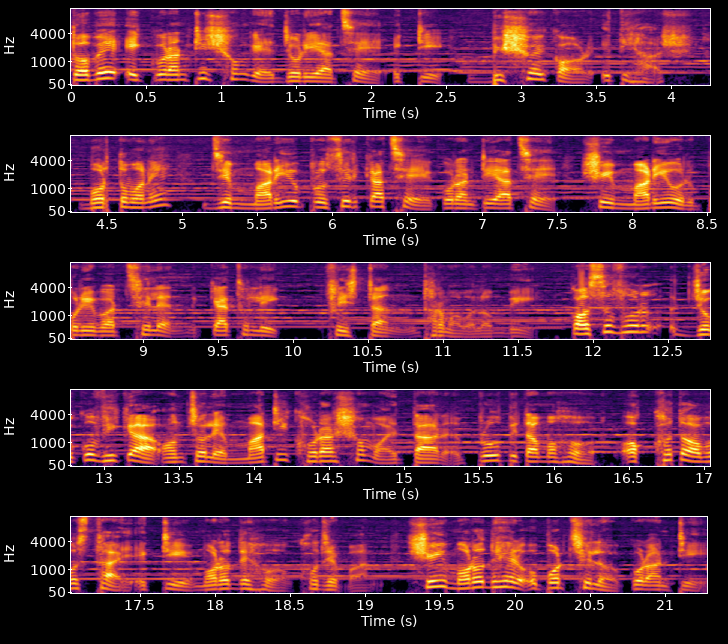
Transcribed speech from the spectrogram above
তবে এই কোরআনটির সঙ্গে জড়িয়ে আছে একটি বিস্ময়কর ইতিহাস। বর্তমানে যে মারিও প্রসির কাছে কোরআনটি আছে, সেই মারিওর পরিবার ছিলেন ক্যাথলিক খ্রিস্টান ধর্মাবলম্বী। কসোভোর জোকোভিকা অঞ্চলে মাটি খোঁড়ার সময় তার প্রপিতামহ অক্ষত অবস্থায় একটি মরদেহ খুঁজে পান। সেই মরদেহের ওপর ছিল কোরআনটি।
